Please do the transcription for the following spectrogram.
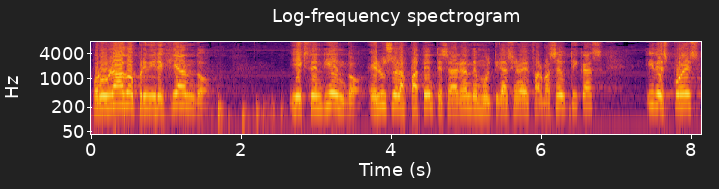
Por un lado, privilegiando y extendiendo el uso de las patentes a las grandes multinacionales farmacéuticas y después,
